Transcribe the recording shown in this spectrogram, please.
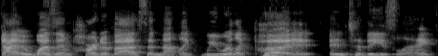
that it wasn't part of us and that like we were like put into these like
